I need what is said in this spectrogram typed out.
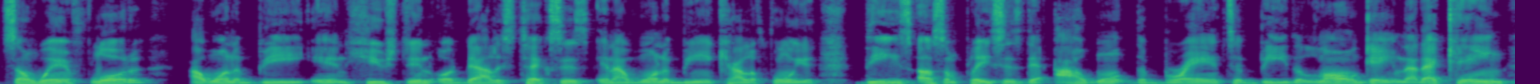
somewhere in Florida. I want to be in Houston or Dallas, Texas, and I want to be in California. These are some places that I want the brand to be the long game. Now that came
